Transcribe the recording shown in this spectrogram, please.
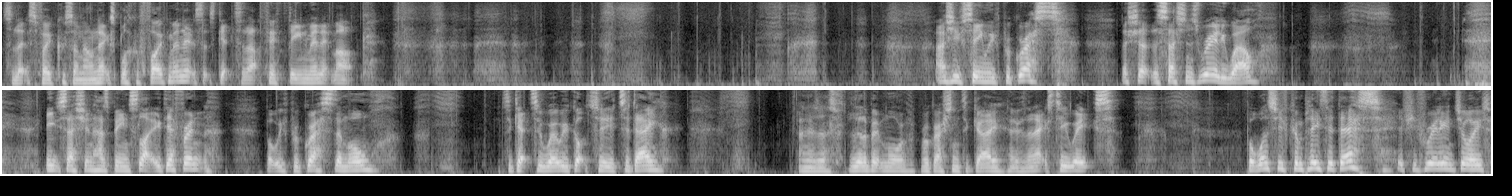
So let's focus on our next block of five minutes. Let's get to that 15 minute mark. As you've seen, we've progressed the, the sessions really well. Each session has been slightly different, but we've progressed them all to get to where we've got to today. And there's a little bit more of a progression to go over the next two weeks. But once you've completed this, if you've really enjoyed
